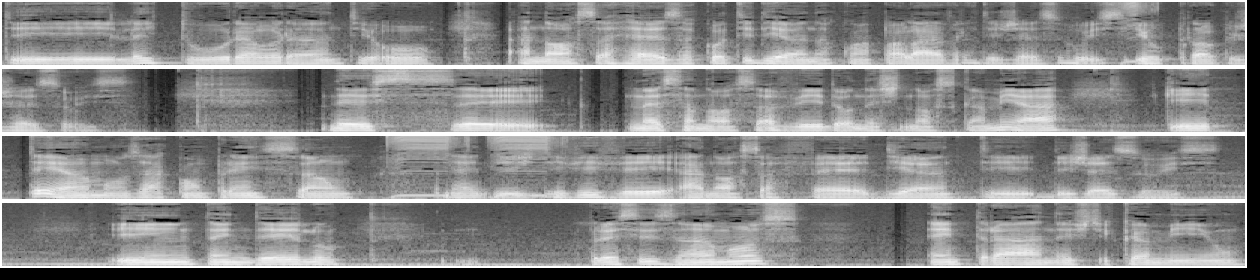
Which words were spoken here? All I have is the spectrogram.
de leitura orante ou a nossa reza cotidiana com a palavra de Jesus e o próprio Jesus. Nesse nessa nossa vida ou neste nosso caminhar, que tenhamos a compreensão né, de, de viver a nossa fé diante de Jesus. E entendê-lo, precisamos entrar neste caminho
